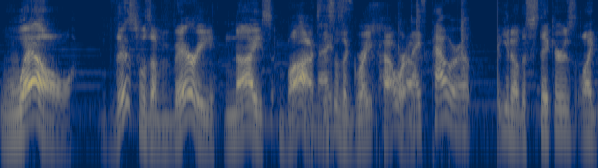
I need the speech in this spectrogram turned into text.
Well, this was a very nice box. This is a great power up. nice power up. You know, the stickers like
